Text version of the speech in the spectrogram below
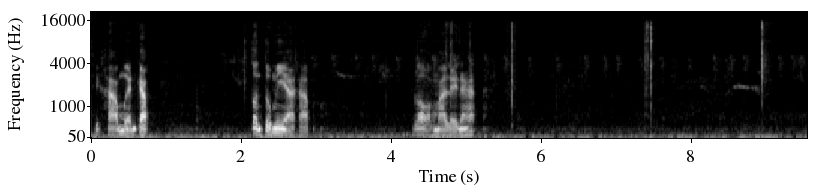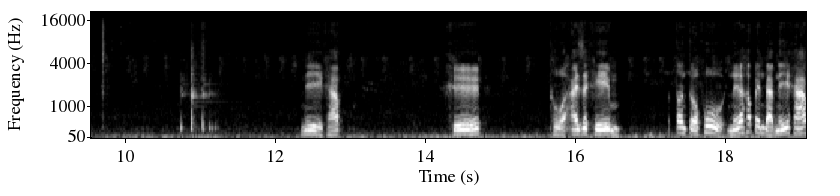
สีขาวเหมือนกับต้นตัวเมียครับลอกออกมาเลยนะฮะ นี่ครับ คือถั่วไอศครีม ต้นตัวผู้เนื้อเขาเป็นแบบนี้ครับ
